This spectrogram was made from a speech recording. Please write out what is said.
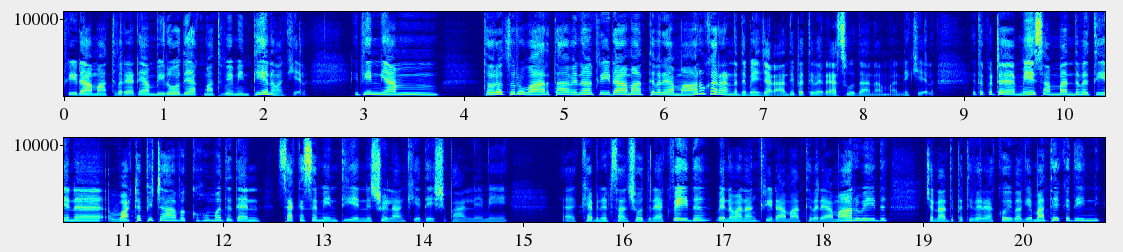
ක්‍රීඩා අමාත්‍යවරයාට යම් විරෝධයක් මතුවෙමින් තියෙනවා කියලා. ඉතින් යම් තොරතුරු වාර්තා වෙනවා ක්‍රීඩා අමාත්‍යවරයා මාරු කරන්නද මේ ජනාධිපතිවරයා සූදානම් වන්නේ කියලා. එතකොට මේ සම්බන්ධව තියෙන වටපිටාව කොහොමද දැන් සැකසමින් තියෙන්නේ ශ්‍රී ලාංකීය දේශපාලනයේ මේ Eh, කැබිනට් සංශෝධනයක් වෙයිද? වෙනවනම් ක්‍රීඩා අමාත්‍යවරයා අමාරු වෙයිද? ජනාධිපතිවරයා කොයි වගේ මතයකද ඉන්නේ?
